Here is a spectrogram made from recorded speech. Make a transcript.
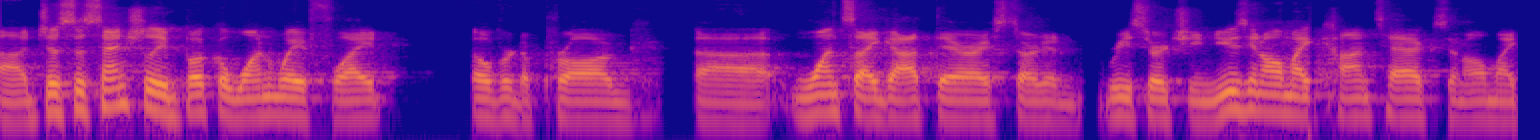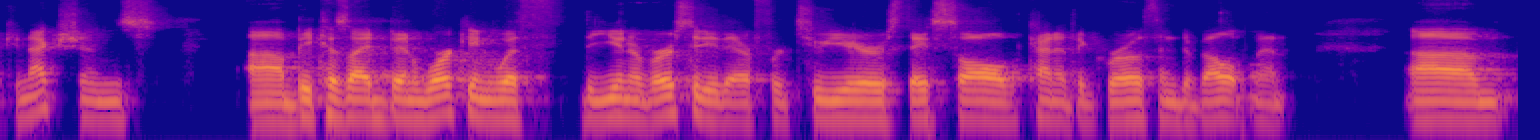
uh, just essentially book a one way flight over to Prague. Uh, once I got there, I started researching using all my contacts and all my connections uh, because I'd been working with the university there for two years. They saw kind of the growth and development. Um,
